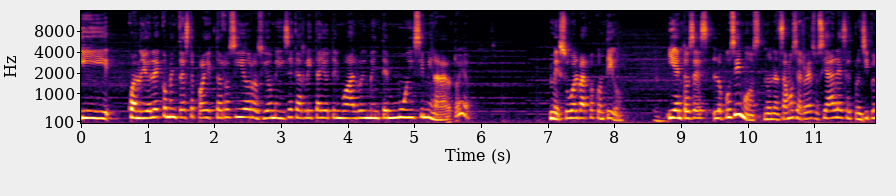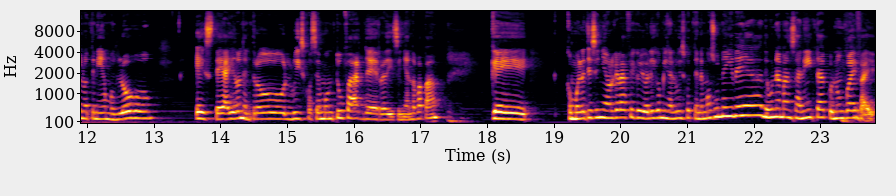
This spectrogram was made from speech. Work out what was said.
y cuando yo le comenté este proyecto a Rocío, Rocío me dice, Carlita, yo tengo algo en mente muy similar a lo tuyo. Me subo al barco contigo. Y entonces lo pusimos, nos lanzamos en redes sociales, al principio no teníamos logo, este, ahí es donde entró Luis José Montúfar de Rediseñando Papá, uh -huh. que como él es diseñador gráfico, yo le digo, mira Luis, tenemos una idea de una manzanita con un wifi.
